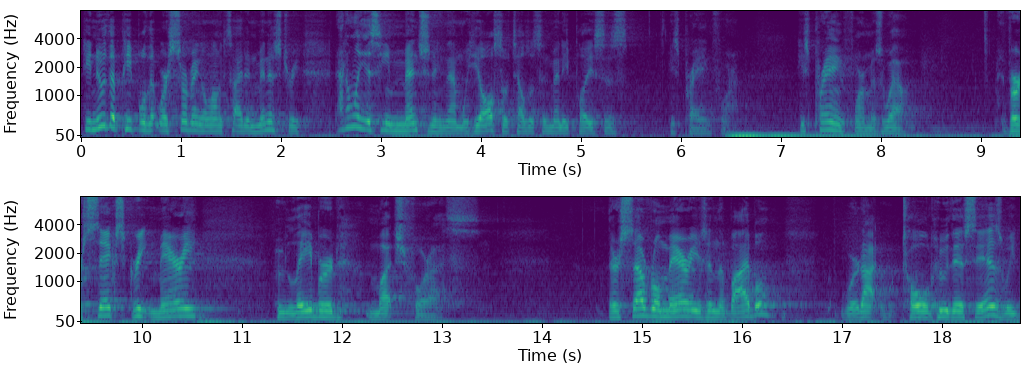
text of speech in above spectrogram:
He knew the people that were serving alongside in ministry. Not only is he mentioning them, he also tells us in many places he's praying for them. He's praying for them as well. Verse 6 greet Mary, who labored much for us. There's several Marys in the Bible. We're not told who this is. We,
